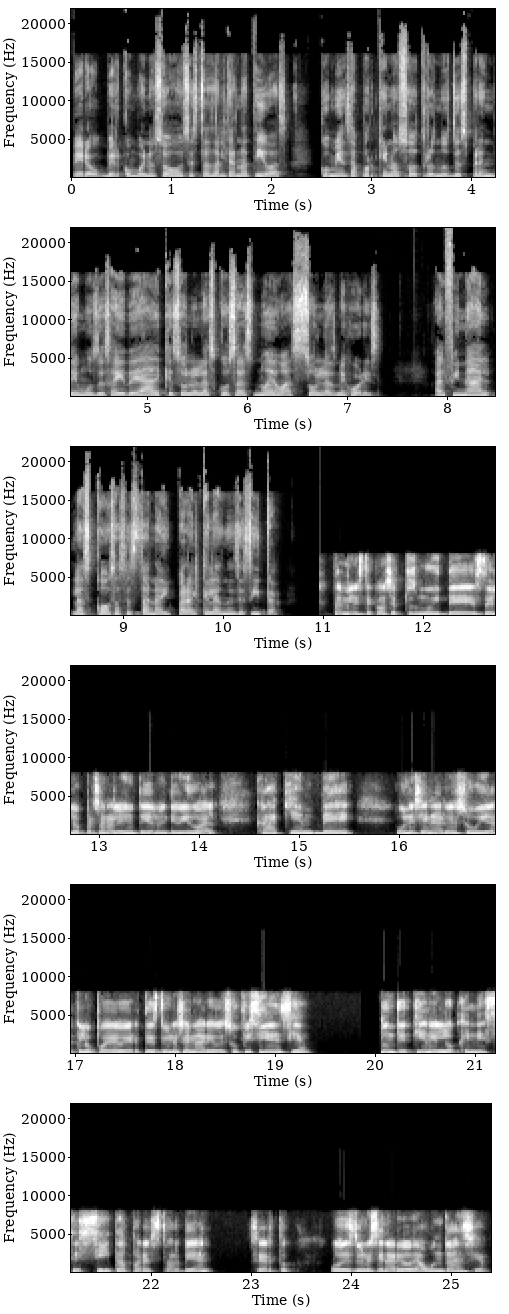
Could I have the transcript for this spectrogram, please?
Pero ver con buenos ojos estas alternativas comienza porque nosotros nos desprendemos de esa idea de que solo las cosas nuevas son las mejores. Al final, las cosas están ahí para el que las necesita. También este concepto es muy desde lo personal y de lo individual. Cada quien ve un escenario en su vida que lo puede ver desde un escenario de suficiencia, donde tiene lo que necesita para estar bien, ¿cierto? O desde un escenario de abundancia.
